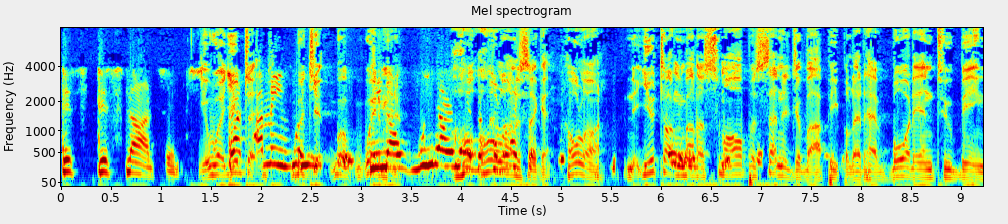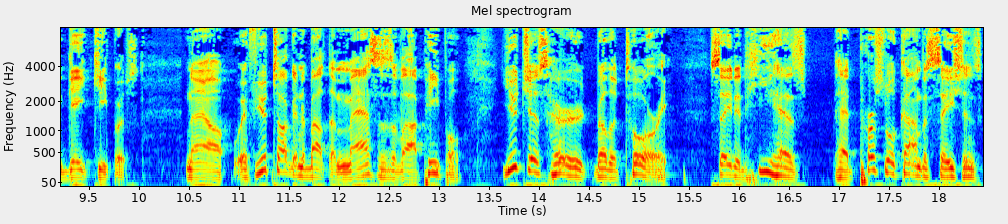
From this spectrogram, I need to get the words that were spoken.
this this nonsense. Well, but, I mean, we, you, well, you know, we don't hold, hold on a second. Hold on. You're talking about a small percentage of our people that have bought into being gatekeepers. Now, if you're talking about the masses of our people, you just heard Brother Tory say that he has had personal conversations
